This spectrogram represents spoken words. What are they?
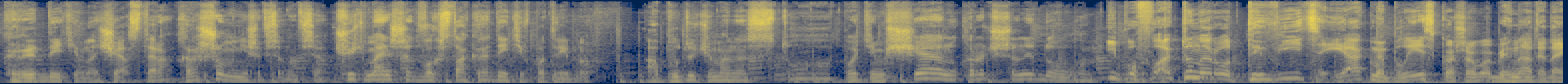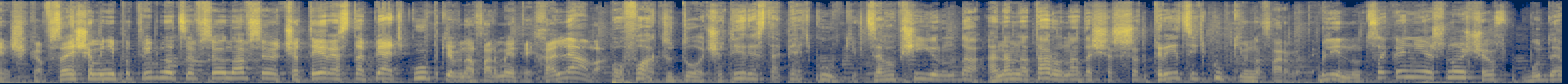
кредитів на Честера. Хорошо, мені ще все на все. Чуть менше 200 кредитів потрібно. А будуть у мене 100, потім ще, ну коротше, ще недовго. І по факту, народ, дивіться, як ми близько, щоб обігнати денчика. Все, що мені потрібно, це все 405 кубків нафармити. Халява. По факту, то 405 кубків. Це взагалі ерунда. А нам на тару треба ще, ще 30 кубків нафармити. Блін, ну це, звісно, щось буде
